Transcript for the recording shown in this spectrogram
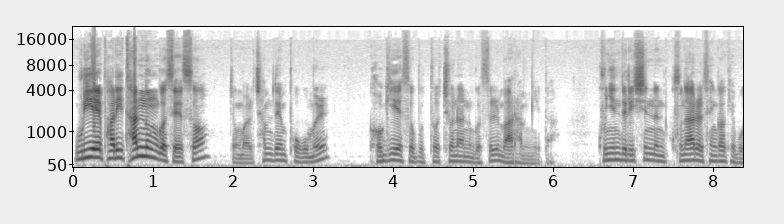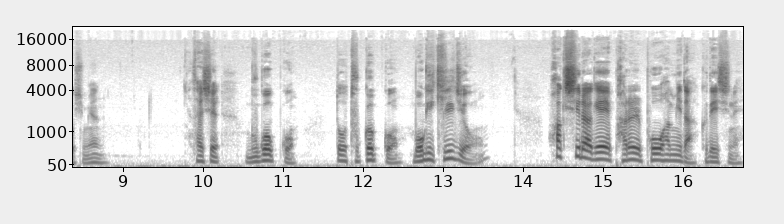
우리의 발이 닿는 것에서 정말 참된 복음을 거기에서부터 전하는 것을 말합니다. 군인들이 신는 군화를 생각해 보시면 사실 무겁고 또 두껍고 목이 길죠. 확실하게 발을 보호합니다. 그 대신에.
